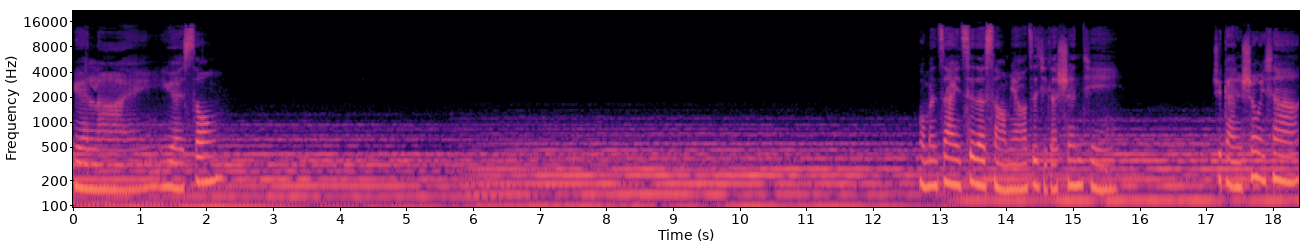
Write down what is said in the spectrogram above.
越来越松。我们再一次的扫描自己的身体，去感受一下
